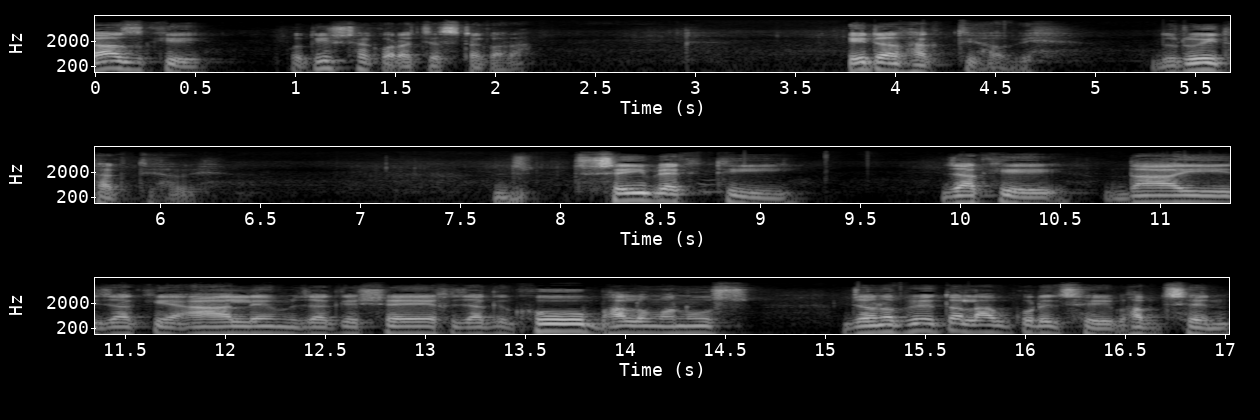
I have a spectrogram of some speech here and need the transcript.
কাজকে প্রতিষ্ঠা করার চেষ্টা করা। এটা থাকতে হবে, দুটোই থাকতে হবে। সেই ব্যক্তি যাকে দায়ী, যাকে আলেম, যাকে শেখ, যাকে খুব ভালো মানুষ জনপ্রিয়তা লাভ করেছে, ভাবছেন।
